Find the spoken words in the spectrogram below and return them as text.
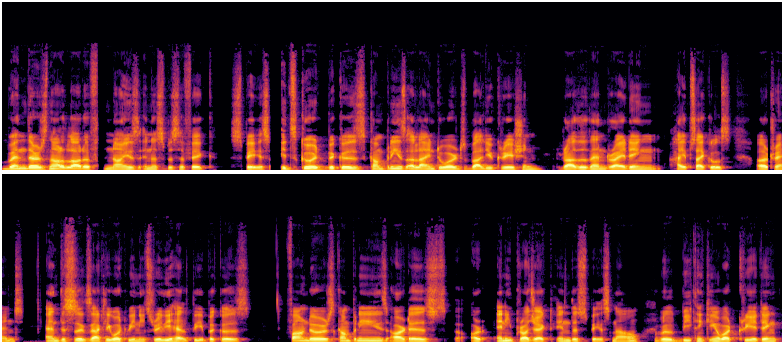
When there's not a lot of noise in a specific space, it's good because companies align towards value creation rather than riding hype cycles or trends. And this is exactly what we need. It's really healthy because founders, companies, artists, or any project in this space now will be thinking about creating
